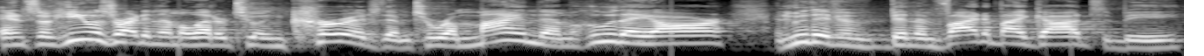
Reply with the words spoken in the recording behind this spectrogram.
And so he was writing them a letter to encourage them, to remind them who they are and who they've been invited by God to be.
